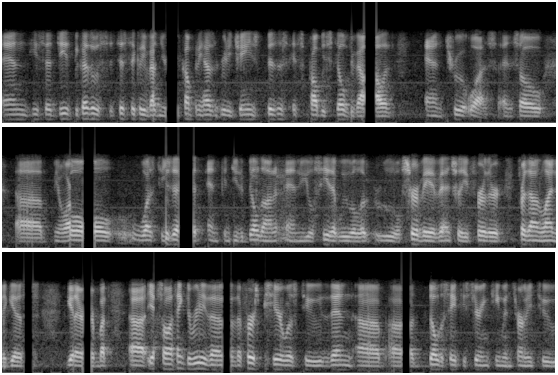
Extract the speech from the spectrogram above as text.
And he said, geez, because it was statistically valid company hasn't really changed business, it's probably still valid, and true it was. And so, uh, you know, our goal was to use it and continue to build on it, and you'll see that we will we will survey eventually further further down the line to get us get there. But uh, yeah, so I think the really the the first piece here was to then uh, uh, build a safety steering team internally to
